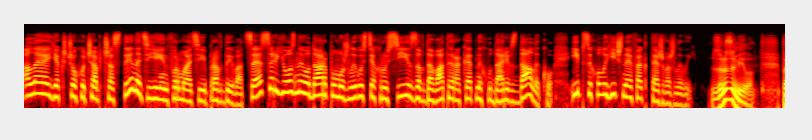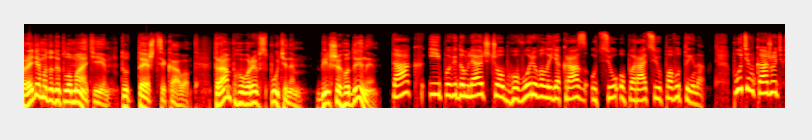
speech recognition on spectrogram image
Але якщо хоча б частина цієї інформації правдива, це серйозний удар по можливостях Росії завдавати ракетних ударів здалеку. І психологічний ефект теж важливий. Зрозуміло. Перейдемо до дипломатії. Тут теж цікаво. Трамп говорив з Путіним. Більше години. Так, і повідомляють, що обговорювали якраз у цю операцію «Павутина». Путін, кажуть,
